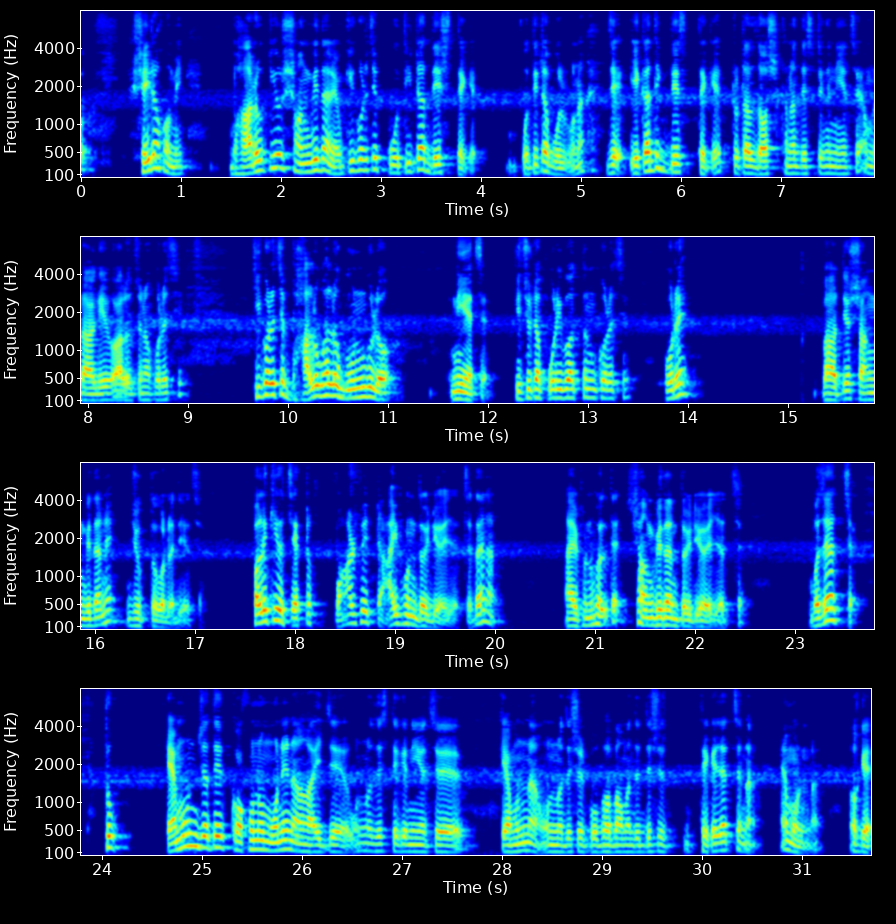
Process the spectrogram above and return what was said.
সেই রকমই ভারতীয় সংবিধানেও কি করেছে প্রতিটা দেশ থেকে, প্রতিটা বলব না, যে একাধিক দেশ থেকে টোটাল দশখানা দেশ থেকে নিয়েছে, আমরা আগেও আলোচনা করেছি, কি করেছে? ভালো ভালো গুণগুলো নিয়েছে, কিছুটা পরিবর্তন করেছে, করে ভারতীয় সংবিধানে যুক্ত করে দিয়েছে। ফলে কি হচ্ছে? একটা পারফেক্ট আইফোন তৈরি হয়ে যাচ্ছে, তাই না? আইফোন বলতে সংবিধান তৈরি হয়ে যাচ্ছে। বোঝা যাচ্ছে? তো এমন যাতে কখনো মনে না হয় যে অন্য দেশ থেকে নিয়েছে, কেমন না? অন্য দেশের প্রভাব আমাদের দেশে থেকে যাচ্ছে না? এমন না। ওকে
